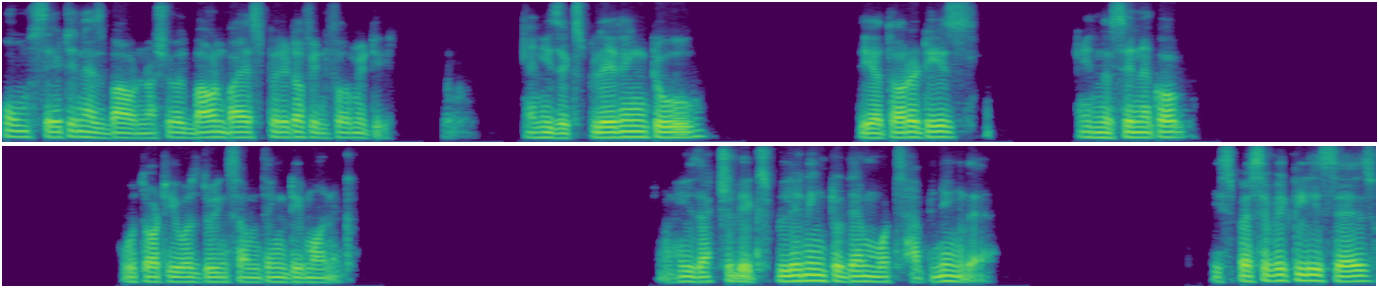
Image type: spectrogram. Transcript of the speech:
Whom Satan has bound. Now, she was bound by a spirit of infirmity. And he's explaining to the authorities in the synagogue who thought he was doing something demonic. And he's actually explaining to them what's happening there. He specifically says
